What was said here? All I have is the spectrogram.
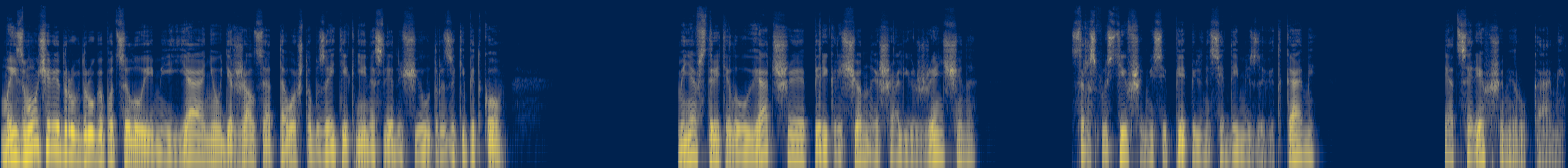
Мы измучили друг друга поцелуями. Я не удержался от того, чтобы зайти к ней на следующее утро за кипятком. Меня встретила увядшая, перекрещенная шалью женщина с распустившимися пепельно-седыми завитками и отсыревшими руками.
